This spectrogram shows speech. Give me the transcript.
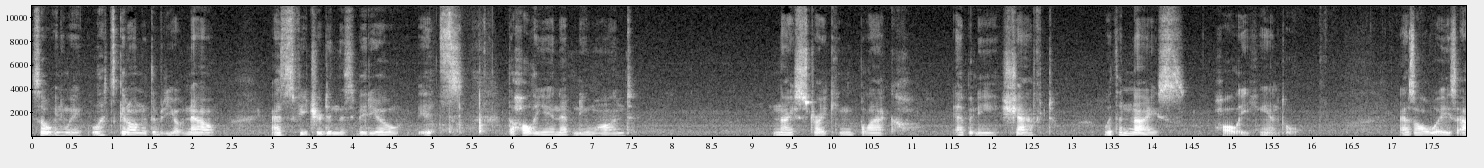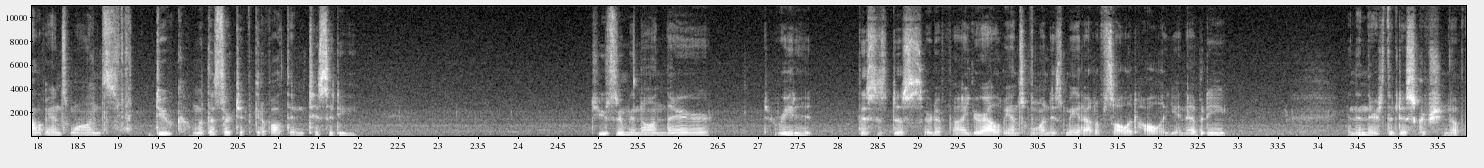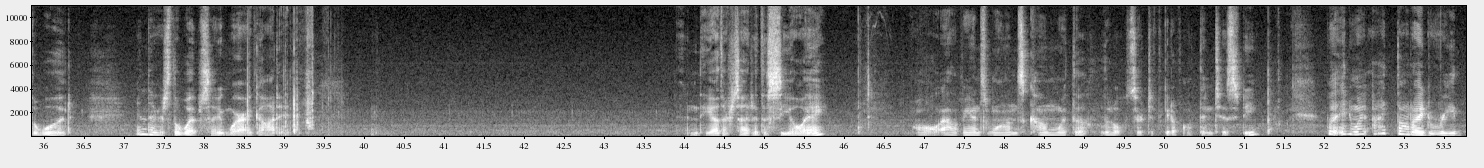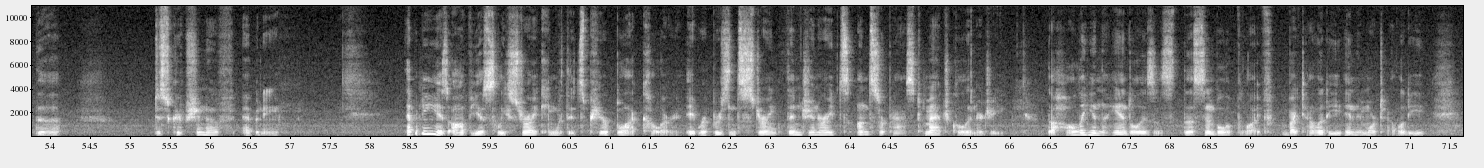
So anyway, let's get on with the video. Now, as featured in this video, it's the Holly and Ebony wand. Nice striking black ebony shaft with a nice holly handle. As always, Alivans wands do come with a certificate of authenticity. Do You zoom in on there to read it. This is to certify your Alivans wand is made out of solid holly and ebony. And then there's the description of the wood. And there's the website where I got it. And the other side of the COA all Alivans wands come with a little certificate of authenticity. But anyway, I thought I'd read the description of ebony. Ebony is obviously striking with its pure black color. It represents strength and generates unsurpassed magical energy. The holly in the handle is the symbol of life, vitality, and immortality,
